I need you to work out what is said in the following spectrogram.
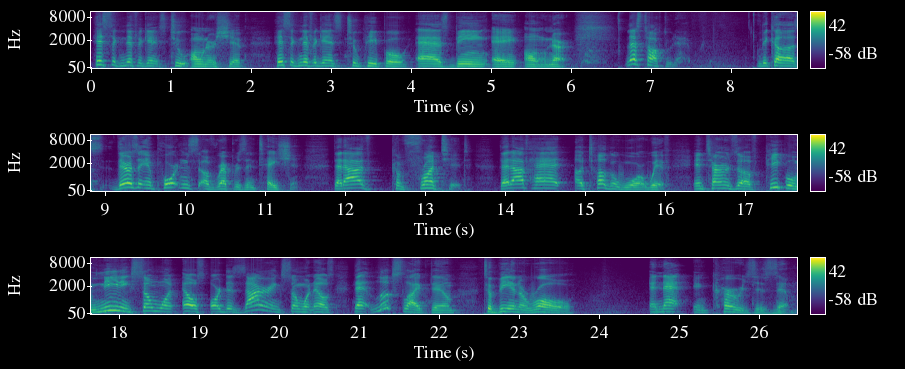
his significance to ownership, his significance to people as being a owner. Let's talk through that. Because there's an importance of representation that I've confronted, that I've had a tug of war with in terms of people needing someone else or desiring someone else that looks like them to be in a role, and that encourages them.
